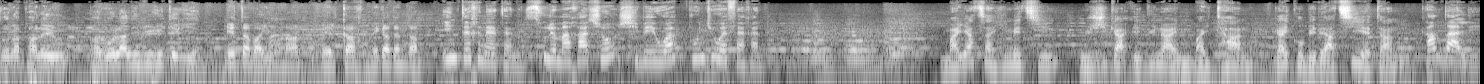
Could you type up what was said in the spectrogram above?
Dona Paleu, Pagola Liburutegian. Eta baiunan, elkar megadendan. Interneten, zulemarratxo, sibeua.fr. Maiatza himetzin, musika egunain baitan, gaiko bere atzietan, Kantaldi.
